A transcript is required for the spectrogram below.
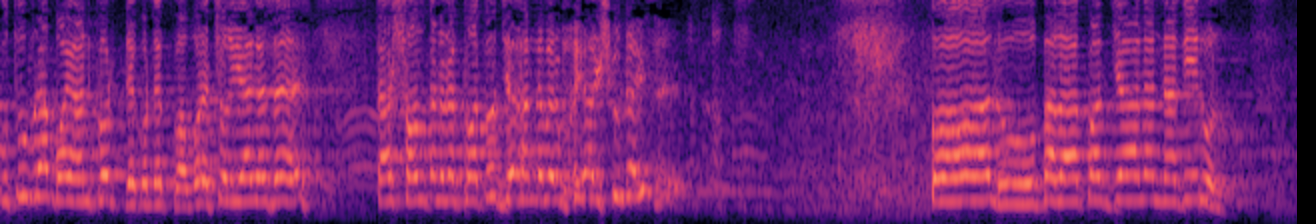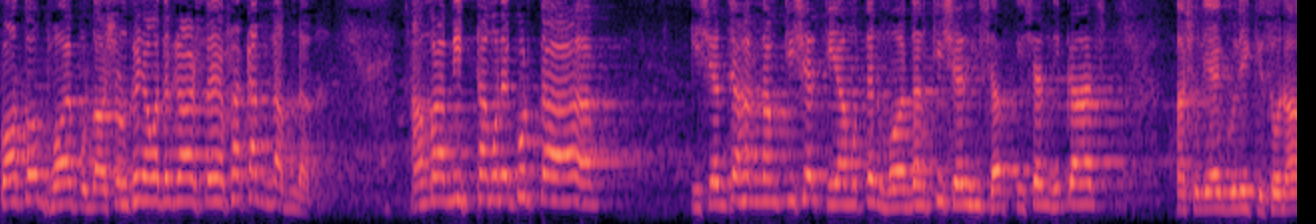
কুতুবরা বয়ান করতে করতে কবরে চলিয়া গেছে। তার সন্তানেরা কত জাহান্নামের বয়ান শুনাইছে। কলু বালা নাজিরুন কত ভয় প্রদর্শন করে আমাদের আসছে। ফাঁকাদ্দাব না আমরা মিথ্যা মনে করতাম। কিসের জাহান নাম কিসের কিয়ামতের ময়দান, কিসের হিসাব, কিসের নিকাশ? আসলে এগুলি কিছু না।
